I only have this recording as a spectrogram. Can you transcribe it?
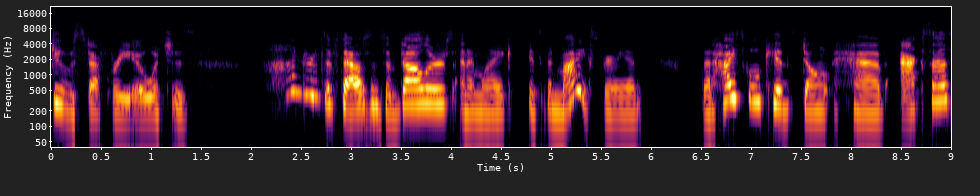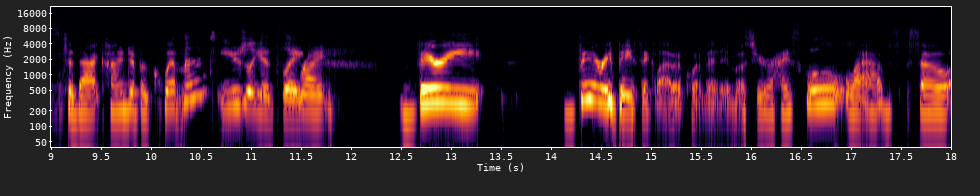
do stuff for you, which is hundreds of thousands of dollars. And I'm like, it's been my experience that high school kids don't have access to that kind of equipment. Usually it's like right. very very basic lab equipment in most of your high school labs so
